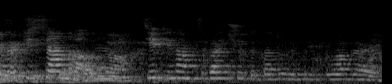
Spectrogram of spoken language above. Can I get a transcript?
для профессионалов. Да. Те финансовые отчеты, которые предполагает,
